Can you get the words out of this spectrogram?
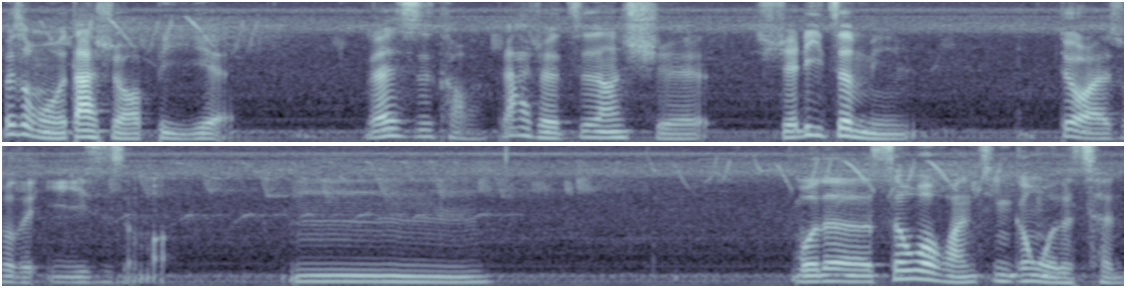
为什么我大学要毕业？我在思考，大学这张学学历证明对我来说的意义是什么？嗯，我的生活环境跟我的成，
